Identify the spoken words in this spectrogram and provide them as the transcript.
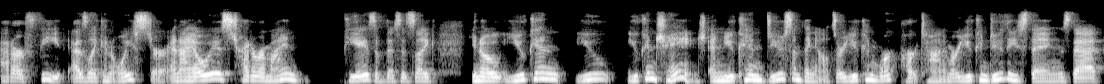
at our feet as like an oyster. And I always try to remind PAs of this. It's like, you know, you can you you can change and you can do something else or you can work part-time or you can do these things that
